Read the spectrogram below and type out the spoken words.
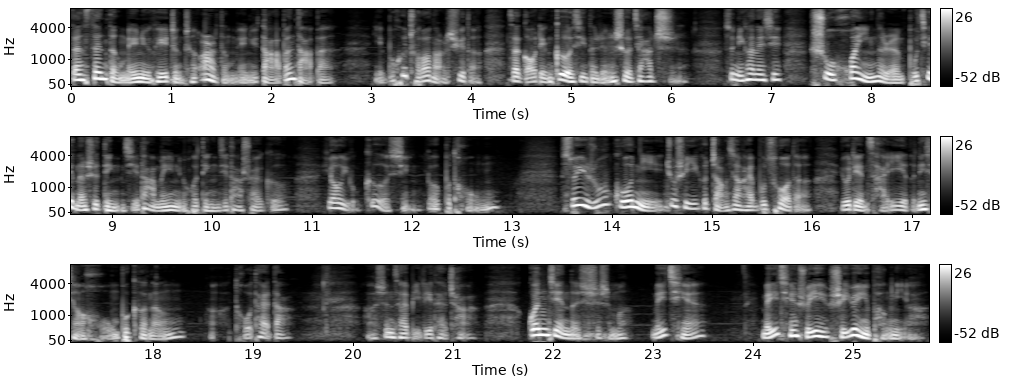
但三等美女可以整成二等美女，打扮打扮。也不会丑到哪儿去的，再搞点个性的人设加持。所以你看那些受欢迎的人，不见得是顶级大美女或顶级大帅哥，要有个性，要不同。所以如果你就是一个长相还不错的、有点才艺的，你想红不可能啊，头太大，啊，身材比例太差。关键的是什么？没钱，没钱谁愿谁愿意捧你啊？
